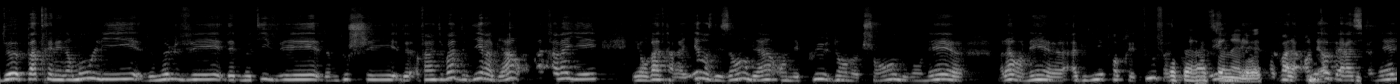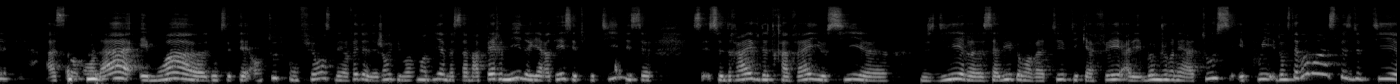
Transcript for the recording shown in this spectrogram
de pas traîner dans mon lit, de me lever, d'être motivé, de me doucher, de, enfin tu vois, de dire eh bien on va travailler et on va travailler en se disant eh bien on n'est plus dans notre chambre où on est euh, voilà on est euh, habillé propre et tout. Opérationnel. Voilà, on est opérationnel à ce moment-là et moi euh, donc c'était en toute confiance, mais en fait il y a des gens qui m'ont vraiment dit eh ben, ça m'a permis de garder cette routine et ce, ce drive de travail aussi. Se dire salut comment vas-tu petit café allez bonne journée à tous. Et puis donc c'était vraiment une espèce de petit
